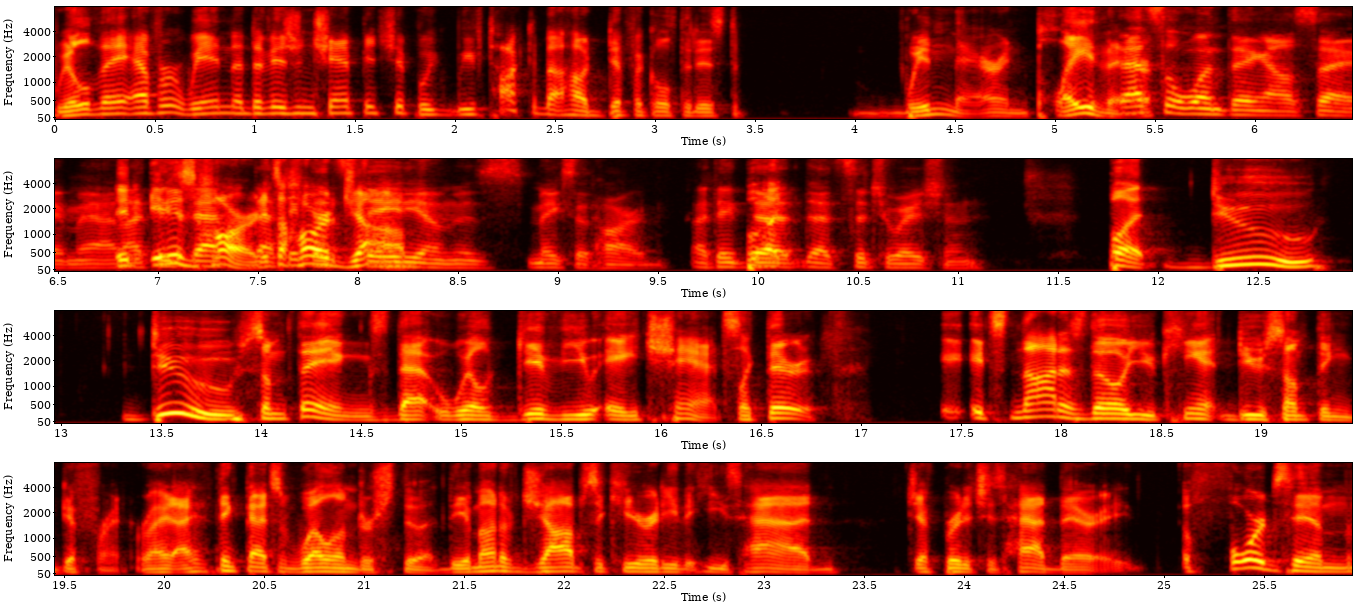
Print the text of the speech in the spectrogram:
Will they ever win a division championship? We, have talked about how difficult it is to win there and play there. That's the one thing I'll say, man. It, it is that, hard. It's a hard job. Stadium is makes it hard. I think but, that that situation. But do do some things that will give you a chance. Like there, it's not as though you can't do something different, right? I think that's well understood. The amount of job security that he's had, Jeff Bridich has had there, affords him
